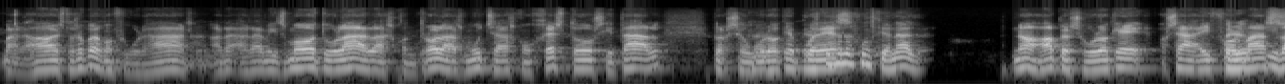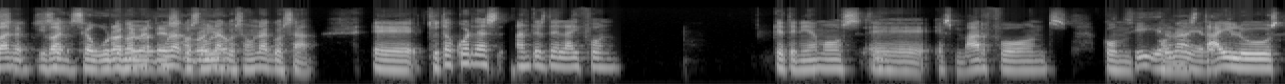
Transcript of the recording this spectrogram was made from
Bueno, esto se puede configurar. Ahora, ahora mismo tú la- las controlas muchas con gestos y tal, pero seguro que Pero es que eso puedes. no es funcional. No, pero seguro que, o sea, hay formas, Iván, Iván, seguro Iván, a nivel de una cosa, una cosa, una cosa. Eh, ¿Tú te acuerdas antes del iPhone que teníamos Sí. eh, smartphones con, Sí, stylus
